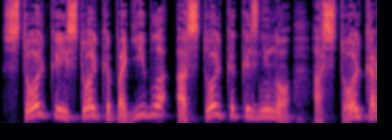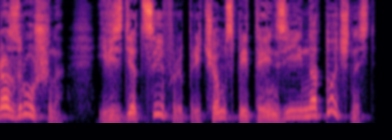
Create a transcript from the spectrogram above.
столько и столько погибло, а столько казнено, а столько разрушено. И везде цифры, причем с претензией на точность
